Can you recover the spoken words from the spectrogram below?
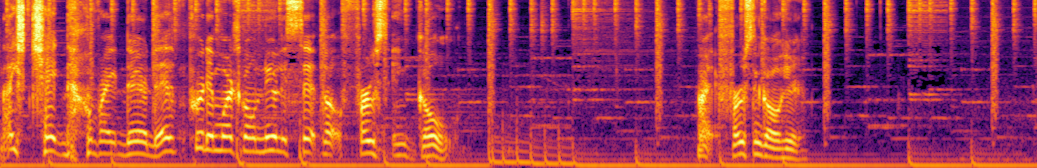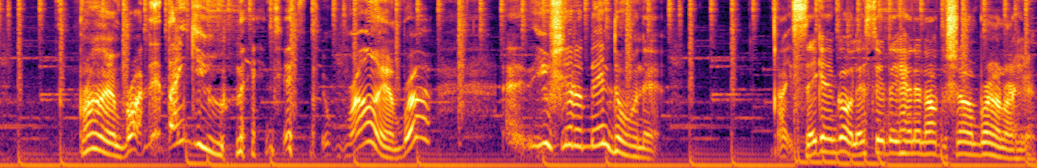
Nice check down right there. That's pretty much gonna nearly set up first and goal. All right, first and goal here. Run, bro. Thank you, man. Just run, bro. You should have been doing that. All right, second and go. Let's see if they hand it off to Sean Brown right here.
